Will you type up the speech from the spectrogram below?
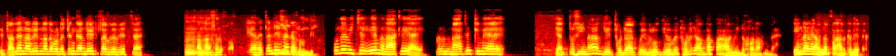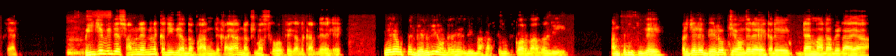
ਚਟਾਲੇ ਨਾਲ ਇਹਨਾਂ ਦਾ ਬੜਾ ਚੰਗਾ ਨੇੜ ਤਰ ਰਿਸ਼ਤਾ ਹੈ। ਅੱਲਾ ਸਰਕਾਰ ਦੀ ਐਵੇਂ ਤਾਂ ਨਹੀਂ ਨਾ ਗੱਲ ਹੁੰਦੀ। ਉਹਦੇ ਵਿੱਚ ਇਹ ਮਨਾ ਕੇ ਆਏ ਪਰ ਮਨਾ ਕੇ ਕਿਵੇਂ ਆਏ? ਜਦ ਤੁਸੀਂ ਨਾ ਜੇ ਤੁਹਾਡਾ ਕੋਈ ਵਿਰੋਧੀ ਹੋਵੇ ਥੋੜਾ ਜਿਹਾ ਆਪਦਾ ਭਾਰ ਵੀ ਦਿਖਾਉਣਾ ਹੁੰਦਾ। ਇਹਨਾਂ ਨੇ ਆਪਦਾ ਭਾਰ ਕਦੇ ਰੱਖਿਆ ਬੀਜੇਪੀ ਦੇ ਸਾਹਮਣੇ ਇਹਨਾਂ ਨੇ ਕਦੀ ਵੀ ਆਪਦਾ ਭਾਰ ਨਹੀਂ ਦਿਖਾਇਆ ਨਤਮਸਤਕ ਹੋ ਕੇ ਗੱਲ ਕਰਦੇ ਰਹੇ। ਜਿਹੜੇ ਉੱਤੇ ਬਿੱਲ ਵੀ ਆਉਂਦੇ ਰਹੇ ਬੀਬਾ ਹਰਸਿਮਰਤ ਕੌਰ ਬਾਦਲ ਜੀ ਅੰਤਰੀ ਸੀਗੇ ਪਰ ਜਿਹੜੇ ਬਿੱਲ ਉੱਥੇ ਆਉਂਦੇ ਰਹੇ ਕਦੇ ਡੈਮਾਂ ਦਾ ਬਿੱਲ ਆਇਆ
